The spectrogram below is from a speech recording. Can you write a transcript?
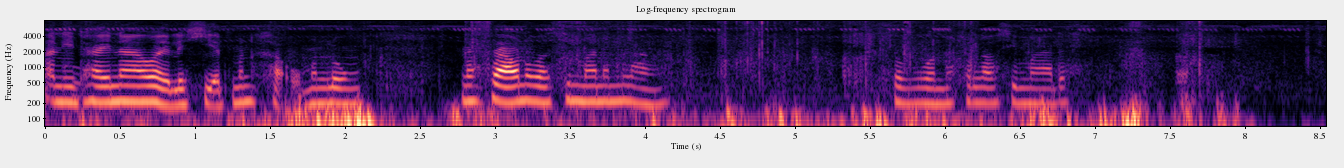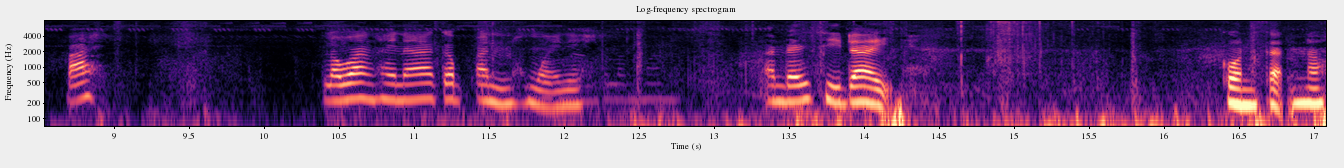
อันนี้ไทยนาไหวเลยเขียดมันเขามันลงนักสาวนะว่าสิมาน้ำหลังสมวนนะคะเราสิมาเด้ไประว่างให้หน้ากับอันหวยนี่ อันใดสีได้ก่อนกันเนาะ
